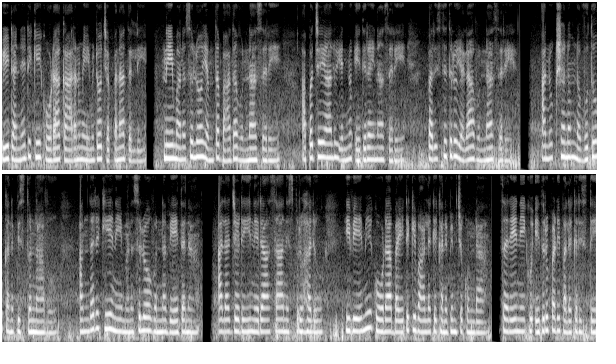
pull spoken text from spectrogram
వీటన్నిటికీ కూడా కారణం ఏమిటో చెప్పనా తల్లి. నీ మనసులో ఎంత బాధ ఉన్నా సరే అపజయాలు ఎన్ను ఎదురైనా సరే పరిస్థితులు ఎలా ఉన్నా సరే అనుక్షణం నవ్వుతూ కనిపిస్తున్నావు. అందరికీ నీ మనసులో ఉన్న వేదన అలజడి నిరాశ నిస్పృహలు ఇవేమీ కూడా బయటికి వాళ్ళకి కనిపించకుండా సరే నీకు ఎదురుపడి పలకరిస్తే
